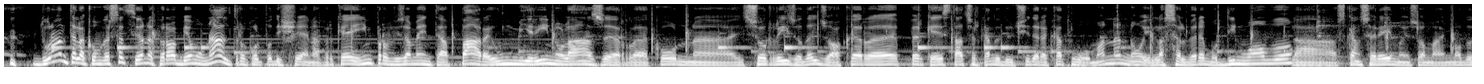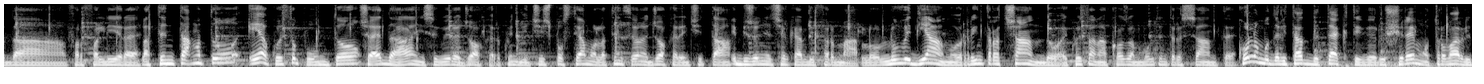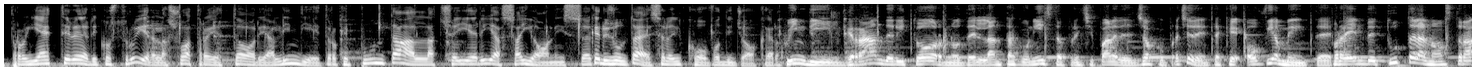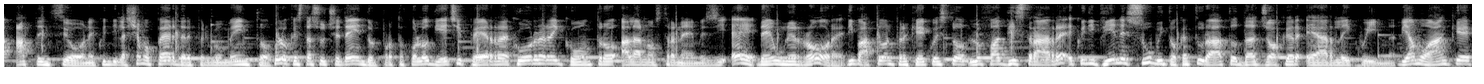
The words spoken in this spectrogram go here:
Durante la conversazione però abbiamo un altro colpo di scena perché improvvisamente appare un mirino laser con eh, il sorriso del Joker eh, perché sta cercando di uccidere Catwoman. Noi la salveremo di nuovo la scanseremo insomma in modo da far fallire l'attentato e a questo punto c'è da inseguire Joker. Quindi ci spostiamo l'attenzione Joker in città e bisogna cercare di fermarlo. Lo vediamo rintracciando e questa è una cosa molto interessante con la modalità detective riusciremo a trovare il proiettile e ricostruire la sua traiettoria all'indietro che punta all'acciaieria Sionis che risulta essere il covo di Joker. Quindi il grande ritorno dell'antagonista principale del gioco precedente che ovviamente prende tutta la nostra attenzione. Quindi lasciamo perdere per il momento quello che sta succedendo, il protocollo 10 per correre incontro alla nostra nemesi. Ed è un errore di Batman perché questo lo fa distrarre e quindi viene subito catturato da Joker e Harley Quinn. Abbiamo anche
